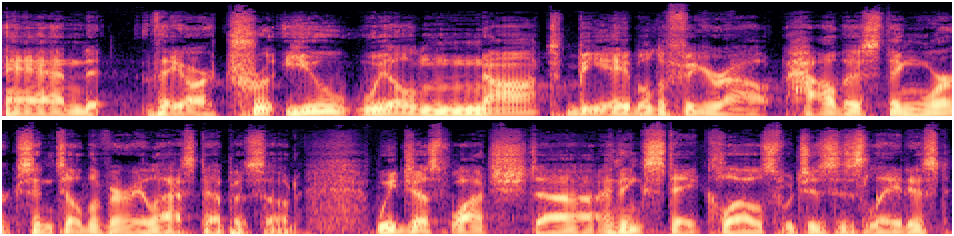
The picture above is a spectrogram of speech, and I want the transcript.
and they are true. You will not be able to figure out how this thing works until the very last episode. We just watched, uh, I think, Stay Close, which is his latest,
